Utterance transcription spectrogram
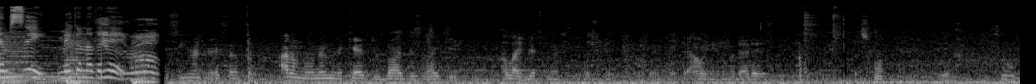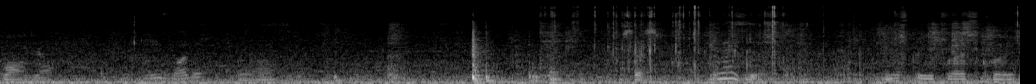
MC, make another hit. See Hunter or something. I don't know none of the characters, but I just like it. I like this one. What's it? I don't even know what that is. This one? Yeah. So long, y'all. You brother? What's uh-huh. this? What is this? Mystery plus push.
